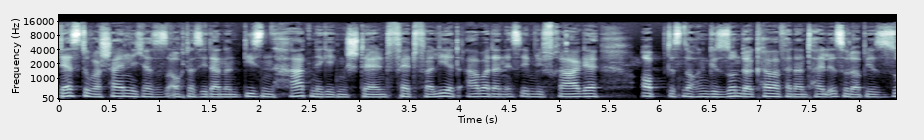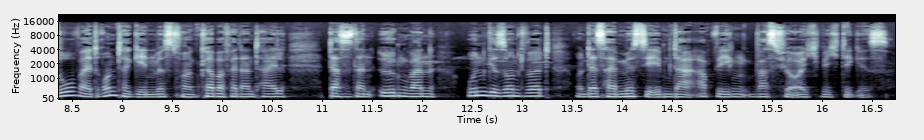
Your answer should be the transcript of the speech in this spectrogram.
desto wahrscheinlicher ist es auch, dass ihr dann an diesen hartnäckigen Stellen Fett verliert. Aber dann ist eben die Frage, ob das noch ein gesunder Körperfettanteil ist oder ob ihr so weit runtergehen müsst von Körperfettanteil, dass es dann irgendwann ungesund wird und deshalb müsst ihr eben da abwägen, was für euch wichtig ist.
